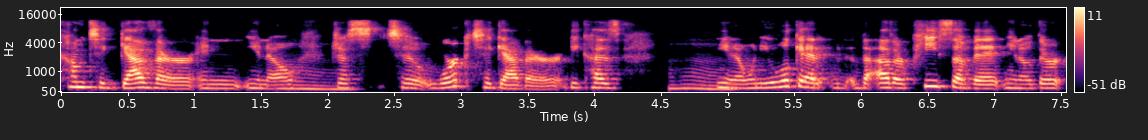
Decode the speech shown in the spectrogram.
come together and you know mm. just to work together because mm-hmm. you know when you look at the other piece of it you know there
